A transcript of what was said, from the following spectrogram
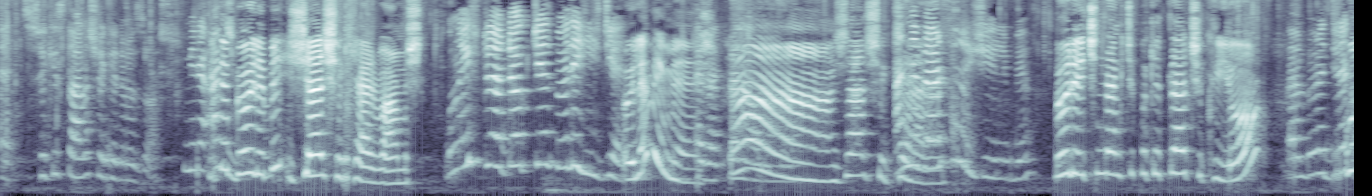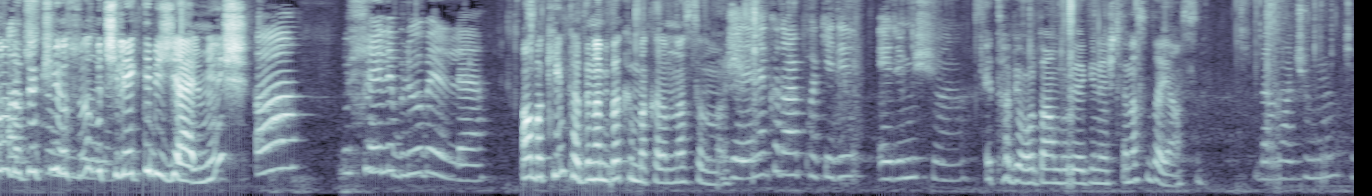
Evet 8 tane şekerimiz var. Mira Bir de böyle bir jel şeker varmış. Bunu üstüne dökeceğiz böyle yiyeceğiz. Öyle miymiş? Evet, ben Ha, jel şeker. versene jeli bir. Böyle içinden küçük paketler çıkıyor. Ben böyle direkt Bunu da açtım döküyorsunuz. böyle. Bu çilekli bir jelmiş. Aa bu şeyli blueberry'li. Al bakayım tadına bir bakın bakalım nasılmış. Gelene kadar paketi erimiş yani. E tabi oradan buraya güneşte nasıl dayansın? Ben bunu açamıyorum ki.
